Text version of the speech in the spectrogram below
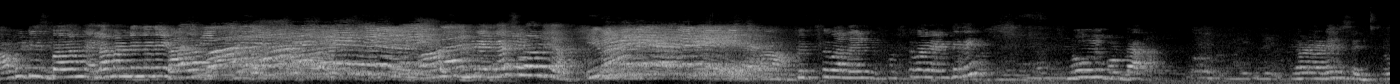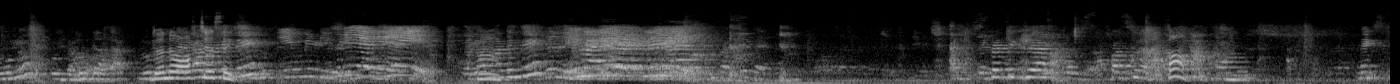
హౌ ఇట్ ఈస్ బర్న్ ఎలా మండింది ఫిఫ్త్ వన్ ఫిఫ్త్ వన్ ఏంటిది? నూలు గుడ్డ దాన్ని ఆఫ్ ఆ. నెక్స్ట్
